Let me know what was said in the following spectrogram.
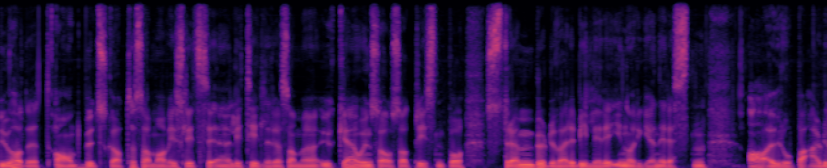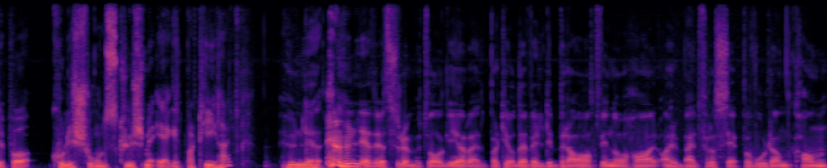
Du hadde et annet budskap til samme avis litt, litt tidligere samme uke, og hun sa også at prisen på strøm burde være billigere i Norge enn i resten av Europa. Er du på kollisjonskurs med eget parti her? Hun leder et strømutvalg i Arbeiderpartiet, og det er veldig bra at vi nå har arbeid for å se på hvordan kan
